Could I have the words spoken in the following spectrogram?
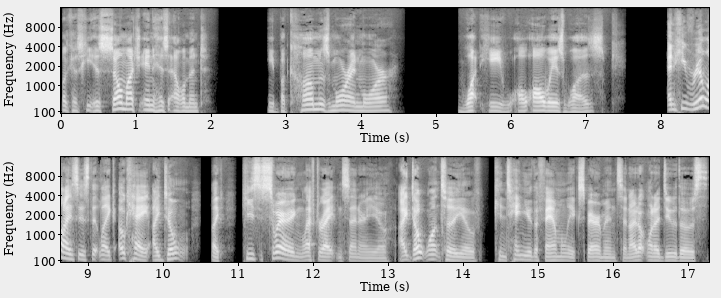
Because he is so much in his element. He becomes more and more what he al- always was. and he realizes that like okay i don't like he's swearing left right and center you know? I don't want to you know continue the family experiments and i don't want to do those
